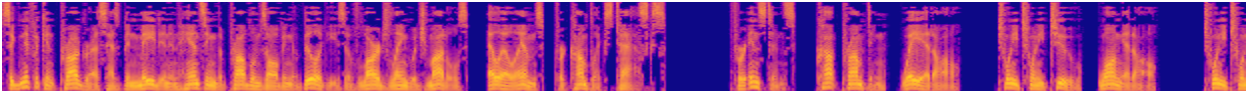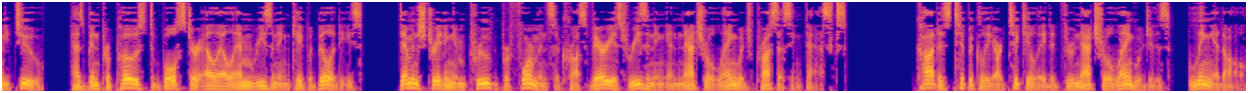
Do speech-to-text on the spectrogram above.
significant progress has been made in enhancing the problem solving abilities of large language models, LLMs, for complex tasks. For instance, COT prompting, Wei et al. 2022, Wang et al. 2022, has been proposed to bolster LLM reasoning capabilities, demonstrating improved performance across various reasoning and natural language processing tasks. COT is typically articulated through natural languages, Ling et al.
